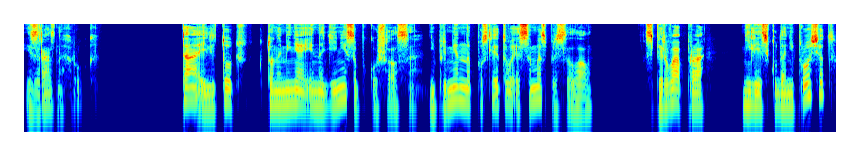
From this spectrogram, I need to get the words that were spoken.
из разных рук. Та или тот, кто на меня и на Дениса покушался, непременно после этого СМС присылал. Сперва про не лезь куда не просят,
